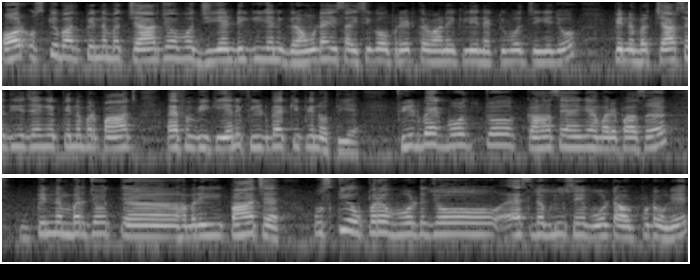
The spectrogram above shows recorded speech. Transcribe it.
और उसके बाद पिन नंबर चार जो वो जीएनडी की, यानी ग्राउंड है, इस आईसी को ऑपरेट करवाने के लिए नेगेटिव वोल्ट चाहिए, जो पिन नंबर चार से दिए जाएँगे। पिन नंबर पाँच एफ़ की, यानी फीडबैक की पिन होती है। फीडबैक वोल्ट कहाँ से आएँगे हमारे पास? पिन नंबर जो हमारी पाँच है, उसके ऊपर वोल्ट जो एस डब्ल्यू से वोल्ट आउटपुट होंगे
